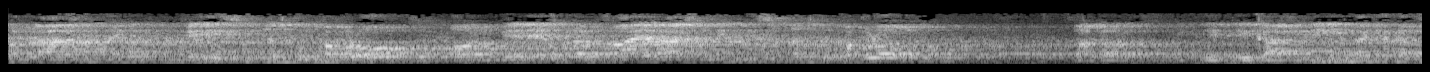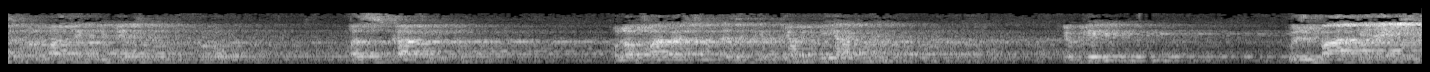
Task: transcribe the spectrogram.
پر لازم ہے کہ میری سنت کو پکڑو اور میرے خلفاء راشدین کی سنت کو پکڑو۔ تو اگر یہ کافی نہیں ہوتا کہ رسول فرماتے کہ میری سنت کو پکڑو۔ بس کافی۔ خلفاء راشدین کا ذکر کیوں کیا آپ نے؟ کیونکہ کچھ باتیں ایسی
